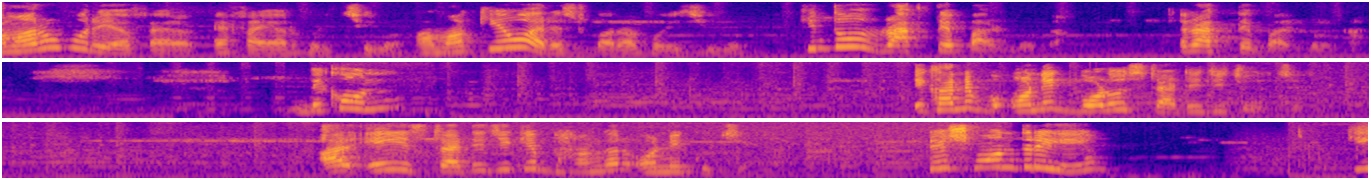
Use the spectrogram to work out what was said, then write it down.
আমার উপরে এফআইআর হয়েছিল। আমাকেও অ্যারেস্ট করা হয়েছিল। কিন্তু রাখতে পারল না। রাখতে পারল না। দেখুন, এখানে অনেক বড় স্ট্র্যাটেজি চলছে। আর এই স্ট্র্যাটেজিকে ভাঙার অনেক উচিত। বিদেশ মন্ত্রী কি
